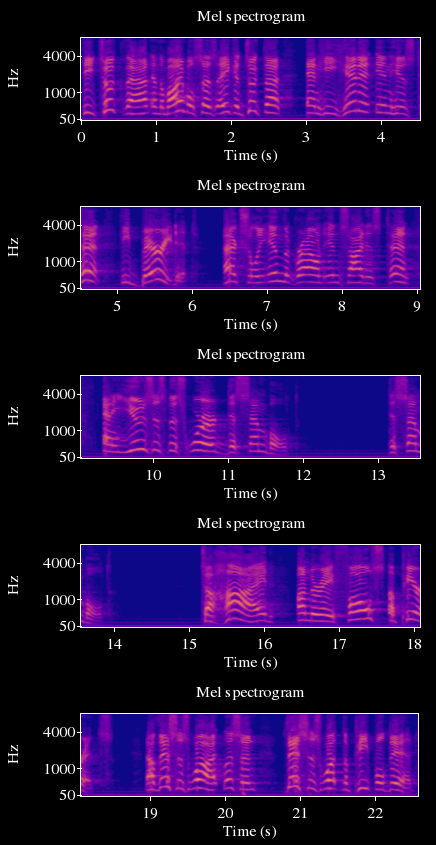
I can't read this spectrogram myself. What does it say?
He took that, and the Bible says Achan took that and he hid it in his tent. He buried it actually in the ground inside his tent, and he uses this word dissembled. Dissembled. To hide under a false appearance. Now, this is what, listen, this is what the people did.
